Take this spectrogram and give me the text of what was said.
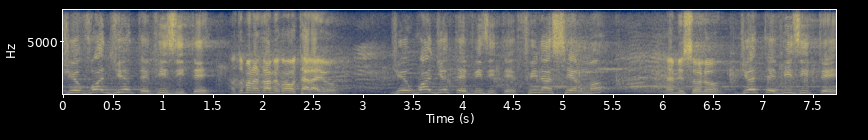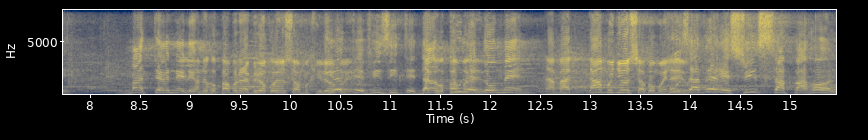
Je vois Dieu te visiter. Je vois Dieu te visiter financièrement. Dieu te visiter maternellement. Dieu te visiter dans tous les domaines. Vous avez reçu sa parole.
